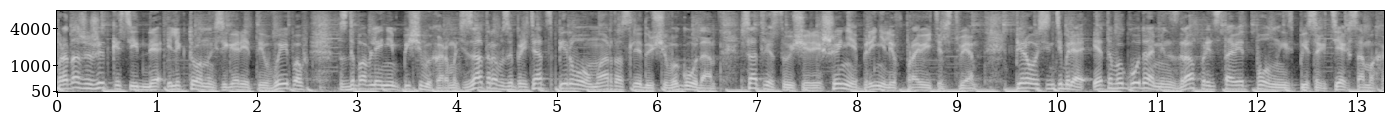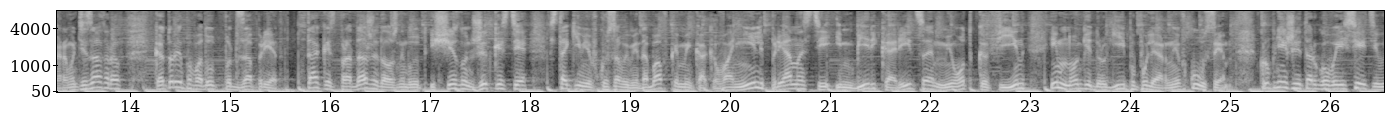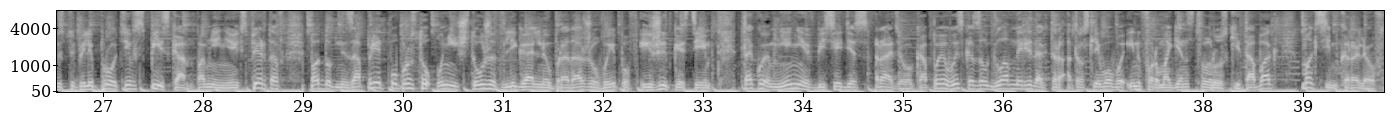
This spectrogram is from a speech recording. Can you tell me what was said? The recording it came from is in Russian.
Продажи жидкостей для электронных сигарет и вейпов с добавлением пищевых ароматизаторов запретят с 1 марта следующего года. Соответствующее решение приняли в правительстве. 1 сентября этого года Минздрав представит полный список тех самых ароматизаторов, которые попадут под запрет. Так из продажи должны будут исчезнуть жидкости с такими вкусовыми добавками, как ваниль, пряности, имбирь, корица, мед, кофеин и многие другие популярные вкусы. Крупнейшие торговые сети выступили против списка. По мнению экспертов, подобный запрет попросту уничтожит легальную продажу вейпов и жидкостей. Такое мнение в беседе с Радио КП высказал главный редактор отраслевого информагентства «Русский табак» Максим Королев.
